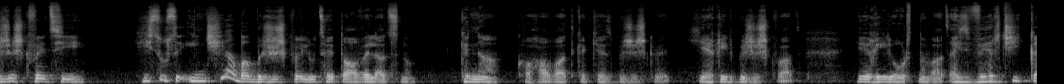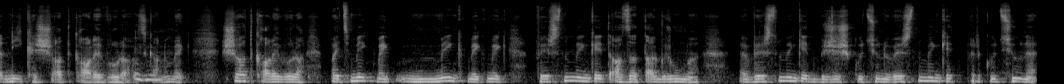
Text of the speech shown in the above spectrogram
բժշկվեցի Հիսուսը ինչի է բա բժշկվելուց հետո ավելացնում գնա քո հավատքը քեզ բժշկվեց եղիր բժշկված եղիր օրտնված այս վերջի կնիքը շատ կարևոր է հասկանում եք շատ կարևոր է բայց մեկ մեկ մենք մեկ մեկ վերցնում ենք այդ ազատագրումը վերցնում ենք այդ բժշկությունը վերցնում ենք այդ փրկությունը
